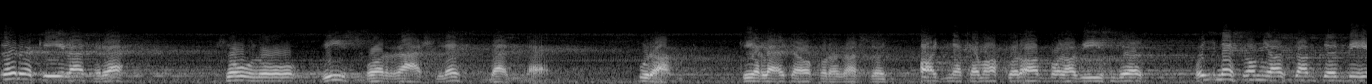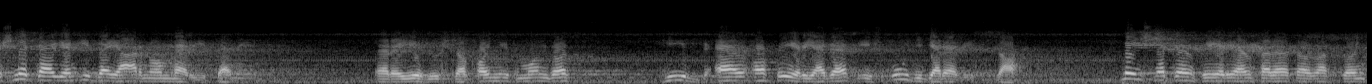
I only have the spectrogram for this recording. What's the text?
örök életre szóló vízforrás lesz benne. Uram, kérlelte akkor az asszony, adj nekem akkor abból a vízből, hogy ne szomjazzam többé, és ne kelljen ide járnom meríteni. Erre Jézus csak annyit mondott, hívd el a férjedet, és úgy gyere vissza. Nincs nekem férjem, felelt az asszony.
